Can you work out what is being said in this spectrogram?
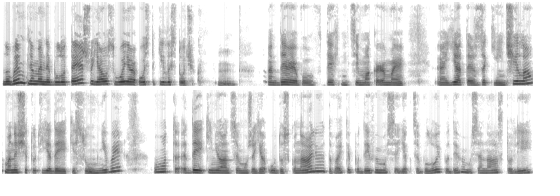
Новим для мене було те, що я освоїла ось такий листочок. Дерево в техніці макраме е, я теж закінчила. У мене ще тут є деякі сумніви. От, Деякі нюанси, може, я удосконалюю. Давайте подивимося, як це було, і подивимося на столі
